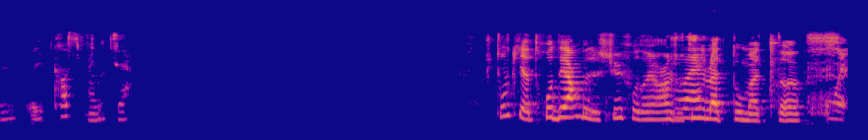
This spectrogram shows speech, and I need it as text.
Une grosse pizza. Trouve qu'il y a trop d'herbe dessus, il faudrait rajouter Ouais. de la tomate. Ouais.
